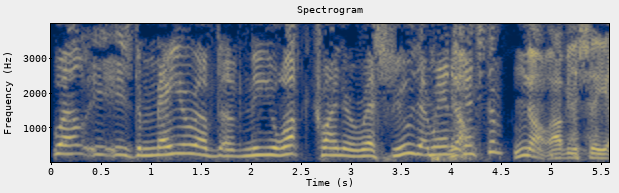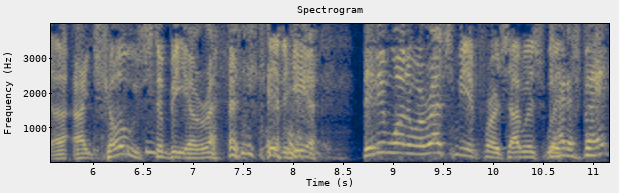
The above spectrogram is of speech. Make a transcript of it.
Well, is the mayor of, of New York trying to arrest you that ran No. against him? No, obviously, uh, I chose to be arrested here. They didn't want to arrest me at first. I was You with had to beg?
